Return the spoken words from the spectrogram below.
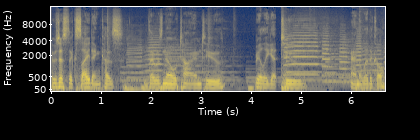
it was just exciting cuz there was no time to really get too analytical.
